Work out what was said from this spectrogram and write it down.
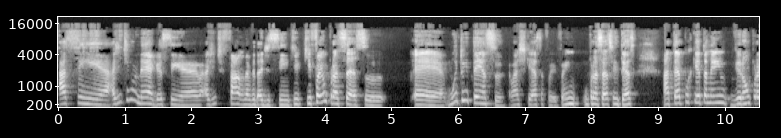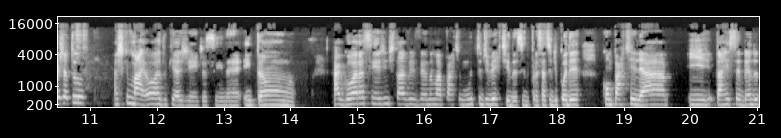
assim, a gente não nega, assim, é, a gente fala, na verdade, sim, que, que foi um processo é, muito intenso. Eu acho que essa foi, foi um processo intenso, até porque também virou um projeto, acho que maior do que a gente, assim, né? Então, agora, assim, a gente está vivendo uma parte muito divertida, assim, do processo de poder compartilhar e estar recebendo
